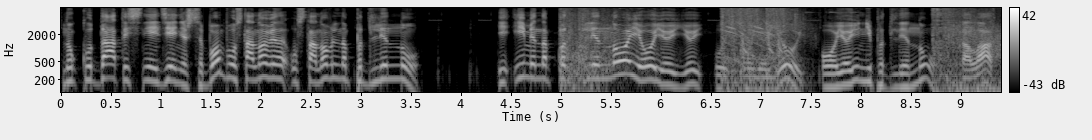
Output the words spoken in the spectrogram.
Ну, куда ты с ней денешься? Бомба установлена, установлена по длину. И именно под длиной... Ой-ой-ой. Ой-ой-ой. Ой-ой, не по длину. Да ладно.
